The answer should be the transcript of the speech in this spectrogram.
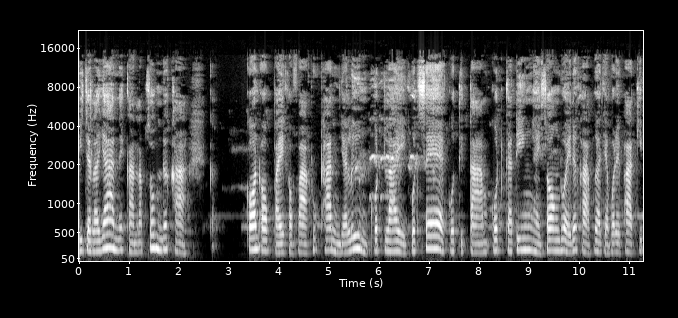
วิจารณญาณในการรับส้มเด้อค่ะก่อนออกไปก็ฝากทุกท่าน อย่าลืมกดไลค์กดแชร์กดติดตาม กดกระดิ่งให้ซ่องด้วยเด้อค่ะ เพื่อจะบริพาดคลิป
